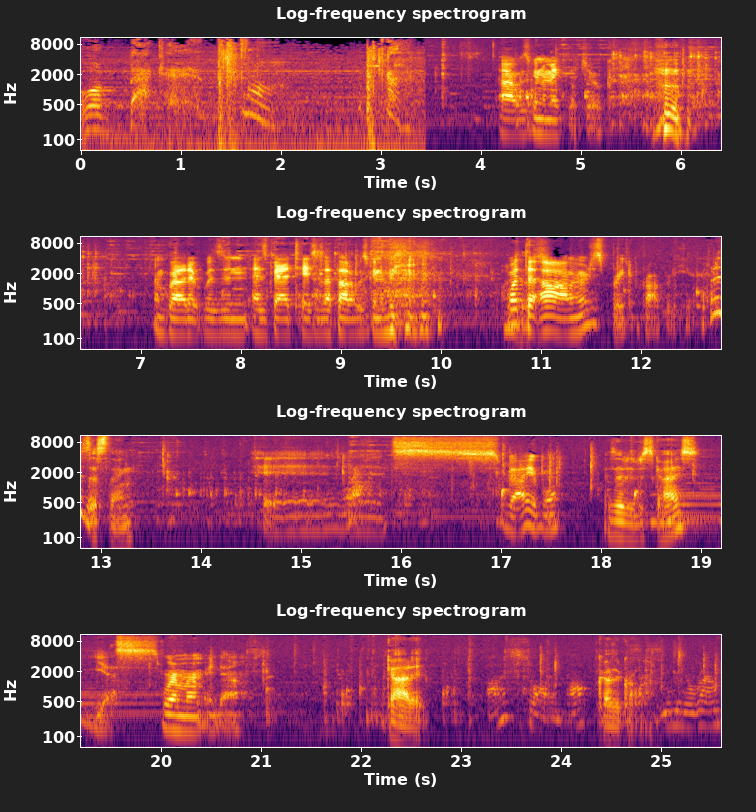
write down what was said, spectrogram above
or backhand? I was gonna make that joke. I'm glad it was in as bad taste as I thought it was gonna be. what the? Oh, I mean, we're just breaking property here. What is this thing? It's valuable. Is it a disguise? Yes, we're a mermaid now. Got it. I saw him off Grab the crowbar. zooming around.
